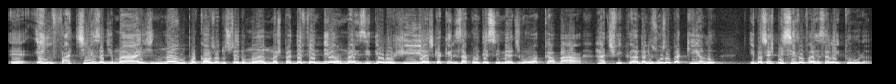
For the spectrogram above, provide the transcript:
é, enfatiza demais, não por causa do ser humano, mas para defender umas ideologias que aqueles acontecimentos vão acabar ratificando, eles usam para aquilo. E vocês precisam fazer essa leitura.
